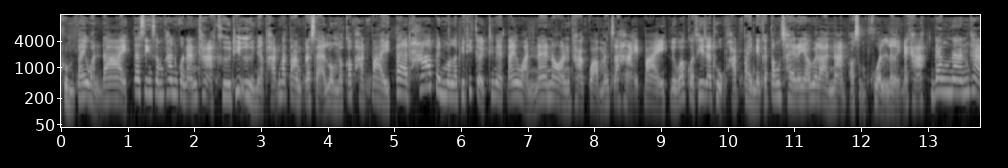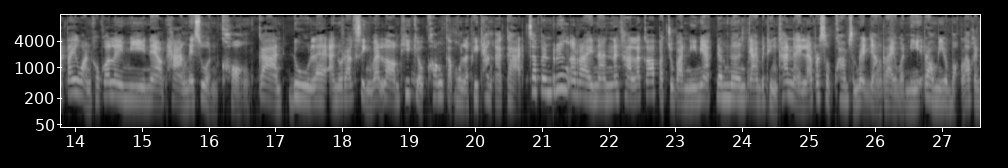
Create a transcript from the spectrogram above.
คลุมไต้หวันได้ แต่สิ่งสำคัญกว่านั้นค่ะ คือที่อื่นเนี่ยพัดมาตามกระแสลมแล้วก็พัดไป แต่ถ้าเป็นมลพิษที่เกิดขึ้นในไต้หวันแน่นอนค่ะ กว่ามันจะหายไป หรือว่ากว่าที่จะถูกพัดไปเนี่ยก็ต้องใช้ระยะเวลานานพอสมควรเลยนะคะ ดังนั้นค่ะไต้หวันเขาก็เลยมีแนวทางในส่วนของการดูแลอนุรักษ์สิ่งแวดล้อมที่เกี่ยวข้องกับมลพิษทางอากาศ จะเป็นเรื่องอะไรนั้นนะคะ แล้วก็ปัจจุบันนี้เนี่ยดำเนินการไปถึงขั้นไหนและประสบความสำเร็จอย่างไรวันนี้ เรามีมาบอกเล่ากัน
